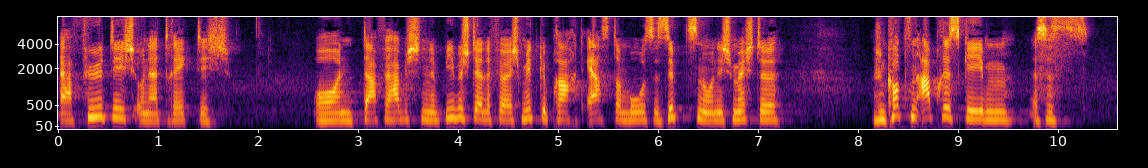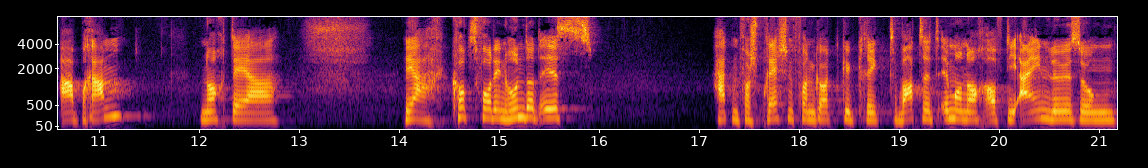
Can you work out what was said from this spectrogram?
Er fühlt dich und er trägt dich. Und dafür habe ich eine Bibelstelle für euch mitgebracht, 1. Mose 17. Und ich möchte einen kurzen Abriss geben. Es ist Abram, noch der, ja, kurz vor den 100 ist, hat ein Versprechen von Gott gekriegt, wartet immer noch auf die Einlösung.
